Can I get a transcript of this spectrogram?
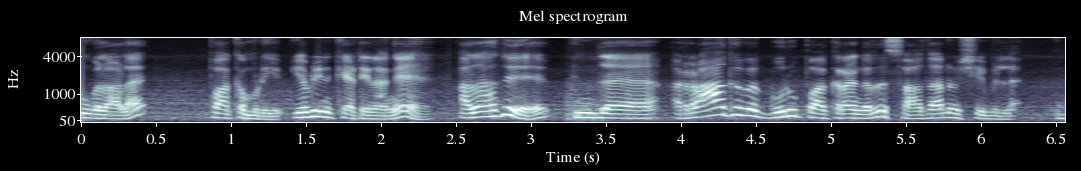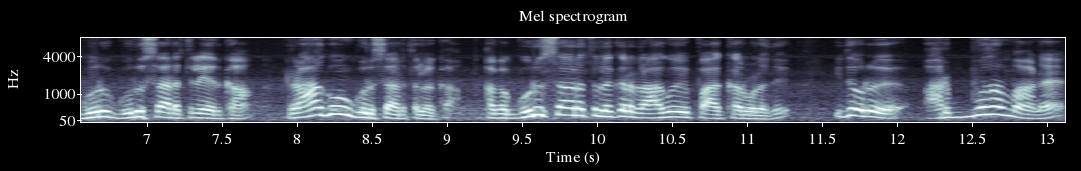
உங்களால் பார்க்க முடியும். எப்படின்னு கேட்டீங்கன்னாங்க அதாவது இந்த ராகுவ குரு பார்க்குறாங்கிறது சாதாரண விஷயம் இல்லை. குரு குருசாரத்திலே இருக்கான் ராகுவும் குருசாரத்தில் இருக்கான். அப்போ குருசாரத்தில் இருக்கிற ராகுவை பார்க்குற பொழுது இது ஒரு அற்புதமான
